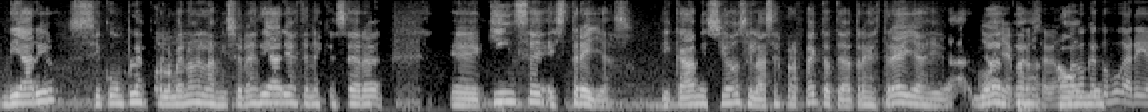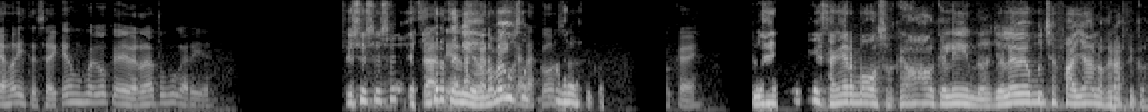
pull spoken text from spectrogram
diario. Si cumples por lo menos en las misiones diarias, tienes que eh, 15 estrellas. Y cada misión, si la haces perfecta, te da 3 estrellas. Y, ya Oye, después pero se ve un juego que tú jugarías, ¿oíste? Se ve que es un juego que de verdad tú jugarías. Sí, sí, sí, sí. Está sea, entretenido. No me gustan las los gráficos. Ok. La gente dice que están hermosos, que oh, qué lindo. Yo le veo muchas fallas a los gráficos.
